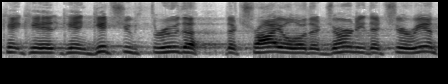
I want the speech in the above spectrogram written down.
can, can, can get you through the, the trial or the journey that you're in.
